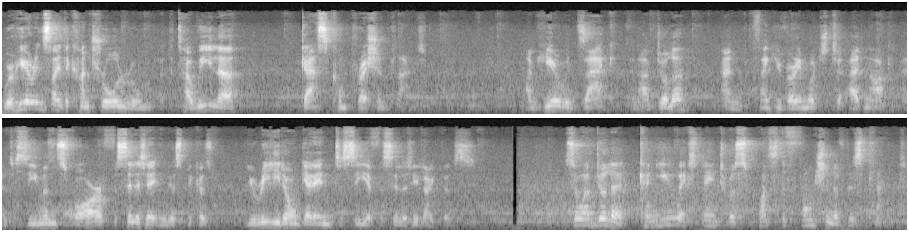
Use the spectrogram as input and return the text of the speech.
We're here inside the control room at the Taweelah gas compression plant. I'm here with Zach and Abdullah, and thank you very much to ADNOC and to Siemens for facilitating this because you really don't get in to see a facility like this. So, Abdullah, can you explain to us what's the function of this plant?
